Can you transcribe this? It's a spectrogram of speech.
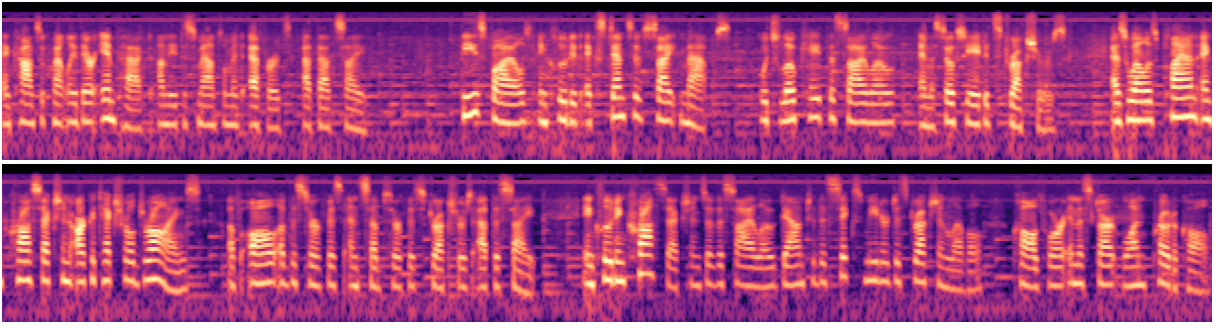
and consequently their impact on the dismantlement efforts at that site. These files included extensive site maps which locate the silo and associated structures, as well as plan and cross-section architectural drawings of all of the surface and subsurface structures at the site, including cross-sections of the silo down to the 6-meter destruction level called for in the START 1 protocol.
